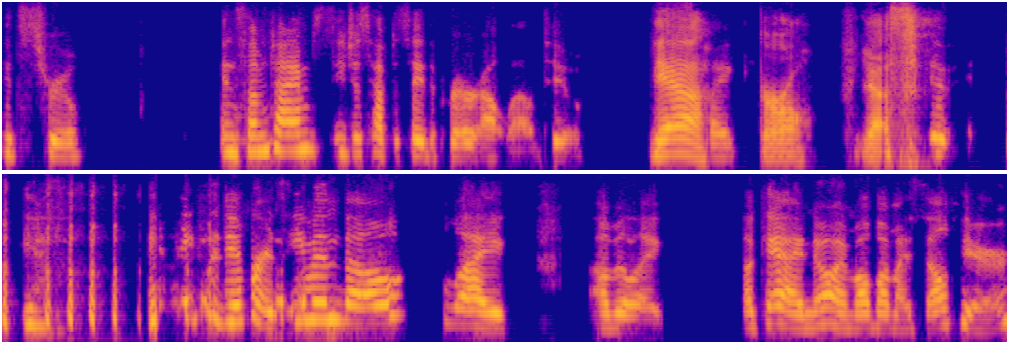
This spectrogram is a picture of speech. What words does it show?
it's true. And sometimes you just have to say the prayer out loud too. Yeah, Like, girl. Yes. yes, it makes a difference, even though, like, I'll be like, okay, I know I'm all by myself here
